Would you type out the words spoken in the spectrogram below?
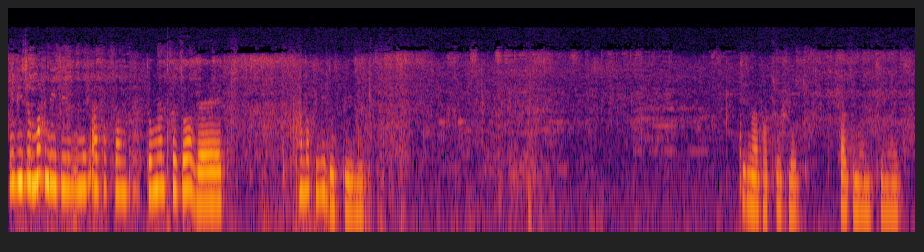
Ey, wieso machen die den nicht einfach vom dummen Tresor weg? Kann doch jedes Baby. Die sind einfach zu schlecht. Scheiße, meine Teammates.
